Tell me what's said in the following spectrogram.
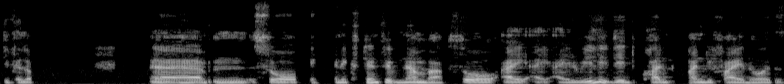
development. Um, so an extensive number. So I, I, I really did quantify those.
